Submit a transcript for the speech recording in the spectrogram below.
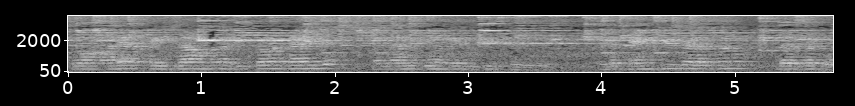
તો અમારે આ પૈસા હમણાં રિકવર થાય છે, એના લીધે અમે રિપીટ થઈએ એટલે થેન્ક યુ પહેલાં દર્શકો.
